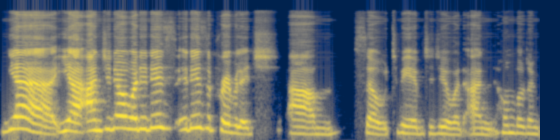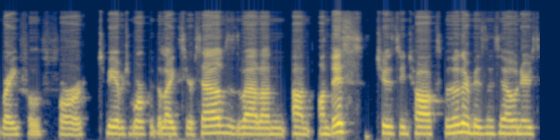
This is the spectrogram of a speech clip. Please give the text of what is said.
Yeah, yeah, and you know what? It is, it is a privilege. Um, so to be able to do it, and humbled and grateful for to be able to work with the likes yourselves as well on on, on this Tuesday talks with other business owners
